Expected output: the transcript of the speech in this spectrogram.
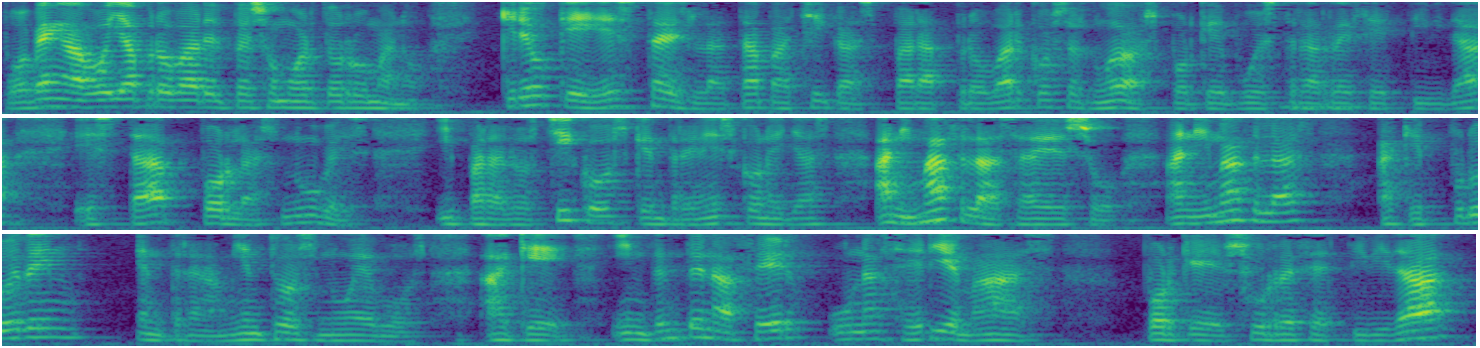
pues venga, voy a probar el peso muerto rumano. Creo que esta es la etapa, chicas, para probar cosas nuevas, porque vuestra receptividad está por las nubes. Y para los chicos que entrenéis con ellas, animadlas a eso, animadlas a que prueben entrenamientos nuevos, a que intenten hacer una serie más, porque su receptividad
